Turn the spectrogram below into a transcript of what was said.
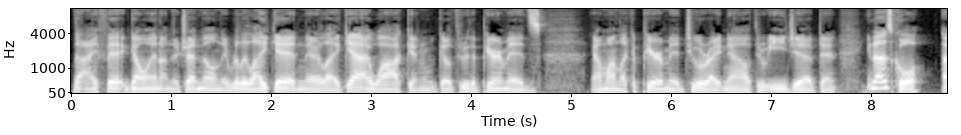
the iFit going on their treadmill and they really like it and they're like, yeah, I walk and we go through the pyramids I'm on like a pyramid tour right now through Egypt, and you know that's cool. Uh,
